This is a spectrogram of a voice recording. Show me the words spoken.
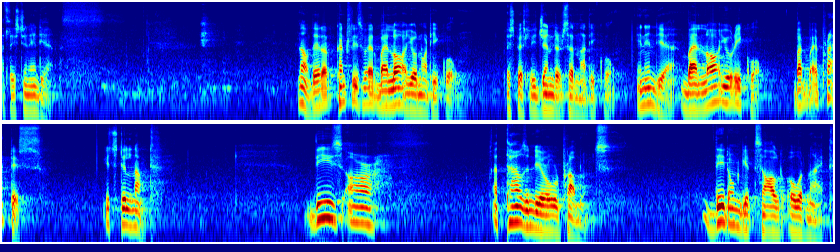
at least in India. No, there are countries where by law you're not equal, especially genders are not equal. in India, by law you're equal, but by practice, it's still not. These are a thousand-year-old problems. They don't get solved overnight.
